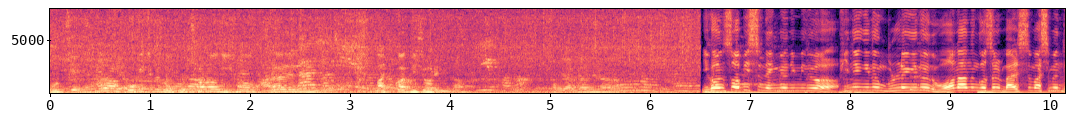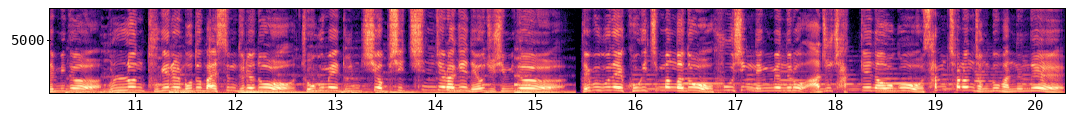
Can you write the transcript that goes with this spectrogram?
5, 최소한 고깃집에서 5천 원 이상은 받아야 되는 맛과 비주얼입니다. 이건 서비스 냉면입니다. 비냉이든 물냉이든 원하는 것을 말씀하시면 됩니다. 물론 두 개를 모두 말씀드려도 조금의 눈치 없이 친절하게 내어주십니다. 대부분의 고깃집만 가도 후식 냉면으로 아주 작게 나오고 3,000원 정도 받는데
